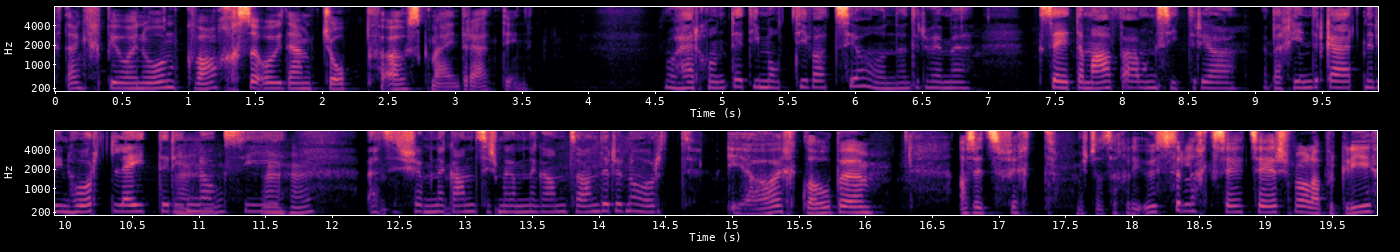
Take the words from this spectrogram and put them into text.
Ich denke, ich bin auch enorm gewachsen, auch in diesem Job als Gemeinderätin. Woher kommt denn die Motivation? Oder wenn man sieht, am Anfang seid ihr ja eine Kindergärtnerin, Hortleiterin mhm. noch gewesen. Mhm. Also es ist, einem ganz, ist man an einem ganz anderen Ort. Ja, ich glaube, also jetzt vielleicht ist das ein bisschen äußerlich gesehen zuerst mal, aber gleich,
